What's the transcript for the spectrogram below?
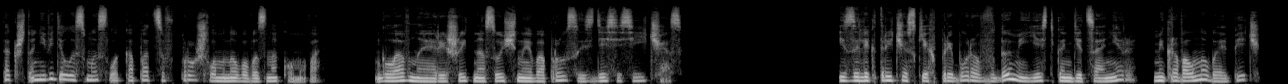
так что не видела смысла копаться в прошлом нового знакомого. Главное — решить насущные вопросы здесь и сейчас. Из электрических приборов в доме есть кондиционеры, микроволновая печь,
